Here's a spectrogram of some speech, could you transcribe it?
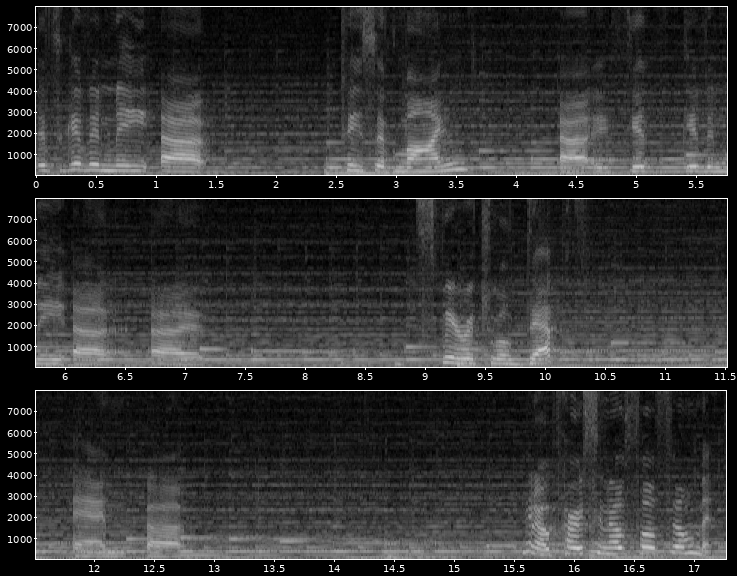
It's given me uh, peace of mind. Uh, it's given me uh, uh spiritual depth and, uh, you know, personal fulfillment.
